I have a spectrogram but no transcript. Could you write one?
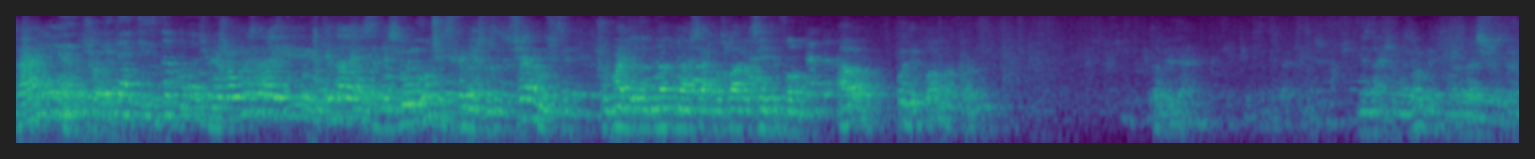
Та ні, ну що. Якщо вони зараз і кидаються десь, вони вчаться, звісно, звичайно вчаться, щоб мати на, на всяк випадок цей диплом. А по дипломах, то, біда. Не знаю, що зроблять, не знаю, що зроблять.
